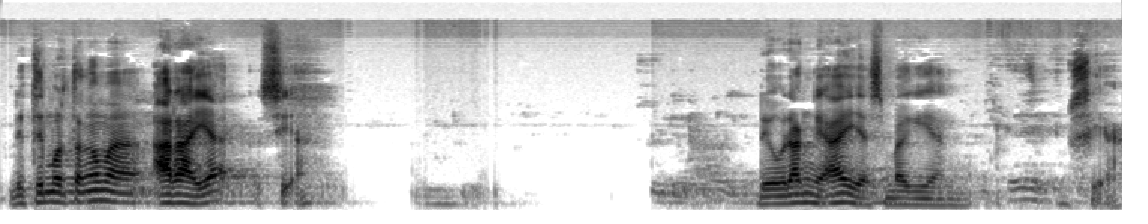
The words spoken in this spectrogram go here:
Di Timur Tengah mah araya Syiah di orang ya aya sebagian Syiah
